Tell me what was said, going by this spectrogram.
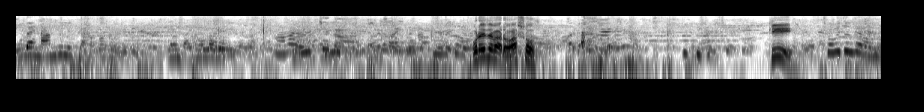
উদয় নাম দিলে কি আমার কথা যেমন বাইকের লগে পড়ে যেতে পারো আসো। কি? ছবি তুলতে পারবে।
